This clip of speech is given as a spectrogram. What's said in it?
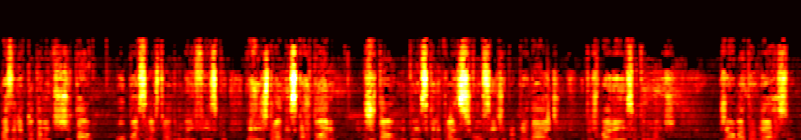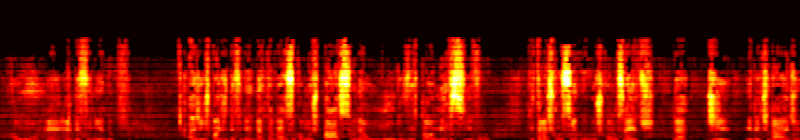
mas ele é totalmente digital, ou pode ser registrado no bem físico, e é registrado nesse cartório digital, e por isso que ele traz esses conceitos de propriedade, de transparência e tudo mais. Já o metaverso, como é, é definido, a gente pode definir o metaverso como um espaço, né, um mundo virtual imersivo que traz consigo os conceitos né, de identidade,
